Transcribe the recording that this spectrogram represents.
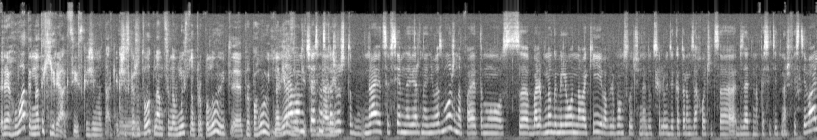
реагувати на такі реакції, скажімо так? Якщо скажуть, от нам це навмисно пропонують, е, пропагують, нав'язують Я вам і честно скажу, что нравится всем, наверное, невозможно, поэтому с многомиллионного Киева в любом случае найдутся люди, которым захочется обязательно посетить наш фестиваль.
